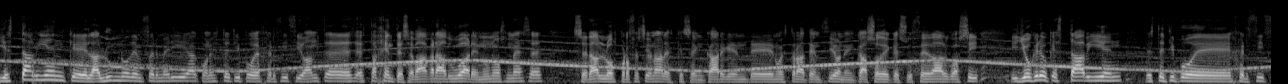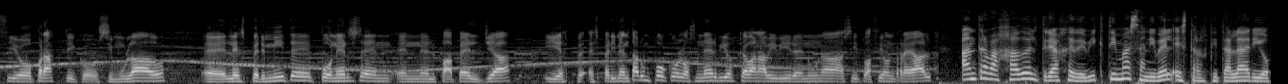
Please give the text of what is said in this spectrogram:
Y está bien que el alumno de enfermería con este tipo de ejercicio, antes esta gente se va a graduar en unos meses, serán los profesionales que se encarguen de nuestra atención en caso de que suceda algo así. Y yo creo que está bien este tipo de ejercicio práctico, simulado, eh, les permite ponerse en, en el papel ya y experimentar un poco los nervios que van a vivir en una situación real. Han trabajado el triaje de víctimas a nivel extrahospitalario,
